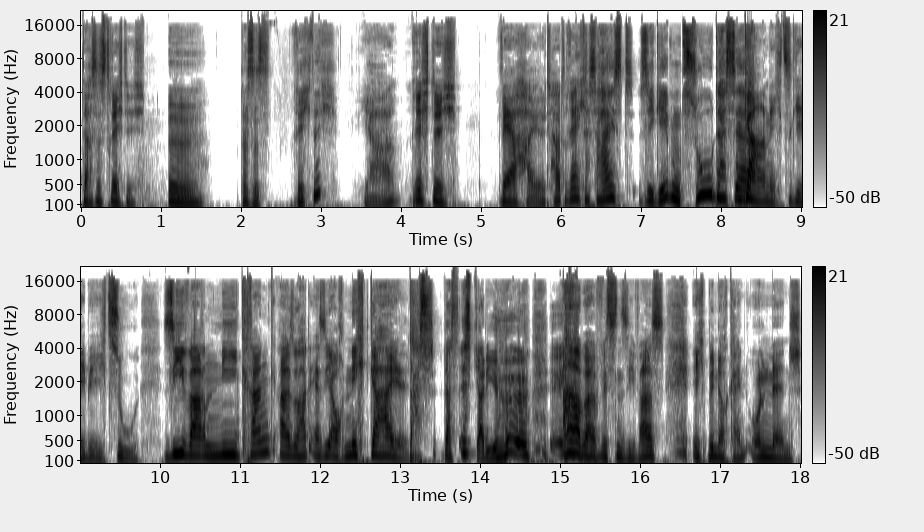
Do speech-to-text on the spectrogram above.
das ist richtig. Äh, das ist richtig? Ja, richtig. Wer heilt, hat recht. Das heißt, Sie geben zu, dass er. Gar nichts gebe ich zu. Sie waren nie krank, also hat er sie auch nicht geheilt. Das, das ist ja die Höhe. Ich Aber wissen Sie was? Ich bin doch kein Unmensch.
